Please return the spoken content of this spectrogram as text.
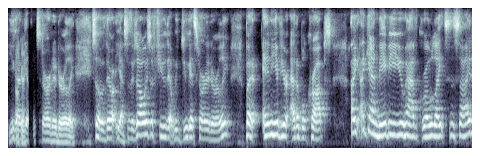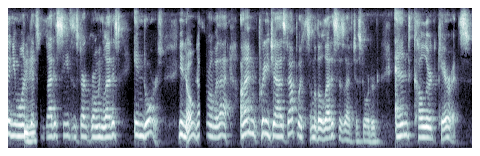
you got to okay. get them started early. So there, yeah. So there's always a few that we do get started early, but any of your edible crops, I, again, maybe you have grow lights inside and you want mm-hmm. to get some lettuce seeds and start growing lettuce indoors. You know, No. nothing wrong with that. I'm pretty jazzed up with some of the lettuces I've just ordered and colored carrots.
